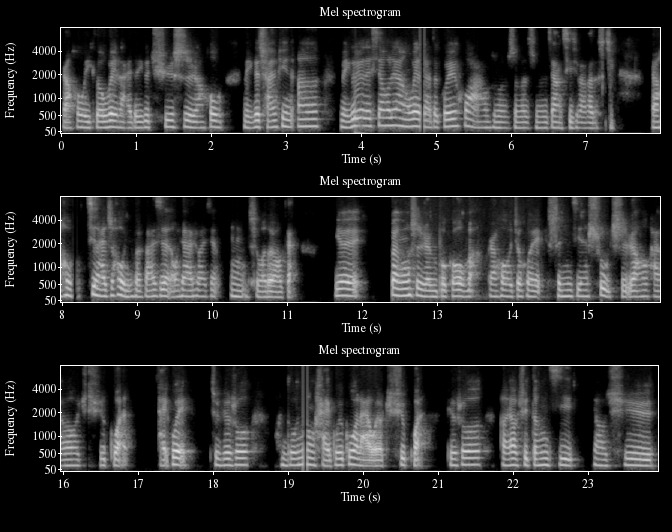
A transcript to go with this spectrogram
然后一个未来的一个趋势，然后每个产品啊每个月的销量、未来的规划，然后什么什么什么这样七七八八的事情。然后进来之后你会发现，我现在发现，嗯，什么都要干，因为办公室人不够嘛，然后就会身兼数职，然后还要去管海归，就比如说很多那种海归过来，我要去管，比如说呃要去登记，要去。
